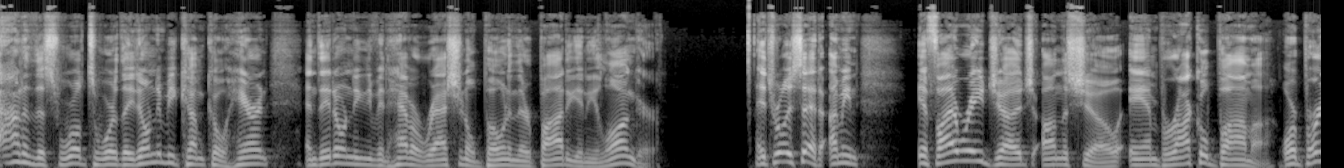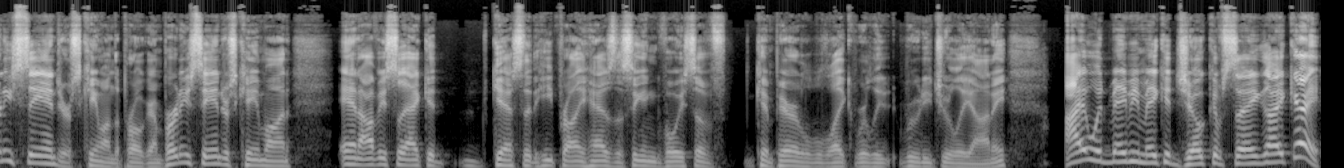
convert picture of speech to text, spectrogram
out of this world to where they don't even become coherent and they don't even have a rational bone in their body any longer. It's really sad. I mean, if I were a judge on the show and Barack Obama or Bernie Sanders came on the program, Bernie Sanders came on, and obviously I could guess that he probably has the singing voice of comparable like really Rudy Giuliani. I would maybe make a joke of saying like, "Hey,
